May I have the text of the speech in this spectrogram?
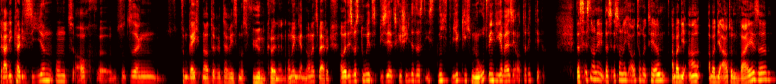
radikalisieren und auch äh, sozusagen zum rechten Autoritarismus führen können, ohne, mhm. ohne Zweifel. Aber das, was du jetzt bis jetzt geschildert hast, ist nicht wirklich notwendigerweise autoritär. Das ist noch nicht, das ist noch nicht autoritär, aber die, aber die Art und Weise,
